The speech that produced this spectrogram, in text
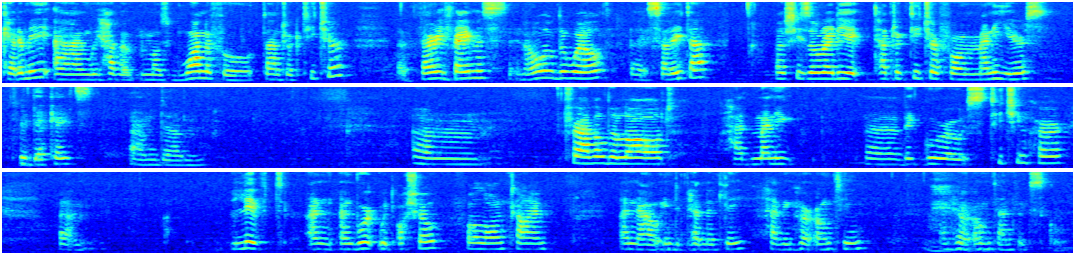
Academy and we have a most wonderful tantric teacher, uh, very famous in all of the world, uh, Sarita. Well, she's already a tantric teacher for many years, three decades, and um, um, traveled a lot, had many uh, big gurus teaching her, um, lived and, and worked with Osho for a long time, and now independently having her own team and her own tantric school.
